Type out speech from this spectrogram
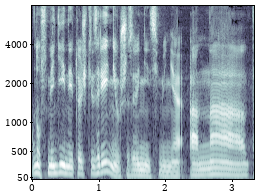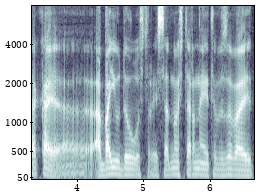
ну, с медийной точки зрения, уж извините меня, она такая э, обоюдоострая. С одной стороны, это вызывает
